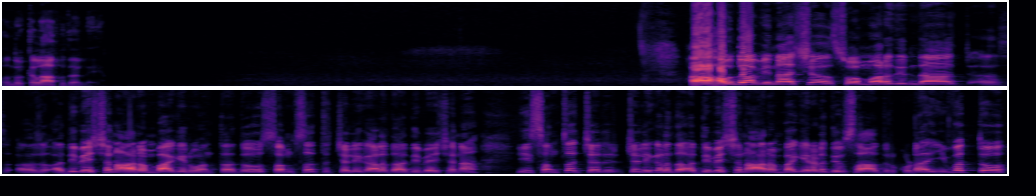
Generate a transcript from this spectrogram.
ಒಂದು ಕಲಾಪದಲ್ಲಿ? ಹೌದು ಅವಿನಾಶ್, ಸೋಮವಾರದಿಂದ ಅಧಿವೇಶನ ಆರಂಭ ಆಗಿರುವಂಥದ್ದು ಸಂಸತ್ ಚಳಿಗಾಲದ ಅಧಿವೇಶನ. ಈ ಸಂಸತ್ ಚಳಿ- ಚಳಿಗಾಲದ ಅಧಿವೇಶನ ಆರಂಭ ಆಗಿ ಎರಡು ದಿವಸ ಆದರೂ ಕೂಡ ಇವತ್ತು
